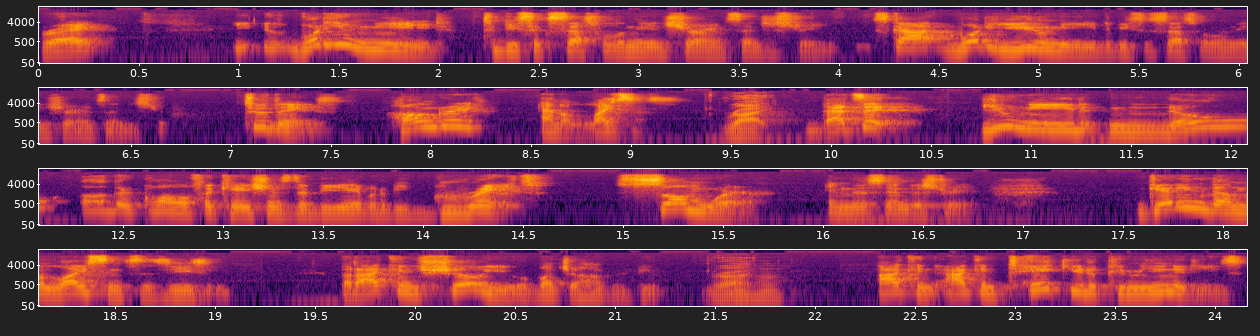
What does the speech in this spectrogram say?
right? What do you need to be successful in the insurance industry? Scott, what do you need to be successful in the insurance industry? Two things hungry and a license. Right. That's it. You need no other qualifications to be able to be great somewhere in this industry. Getting them a license is easy, but I can show you a bunch of hungry people. Right. Mm-hmm. I can I can take you to communities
